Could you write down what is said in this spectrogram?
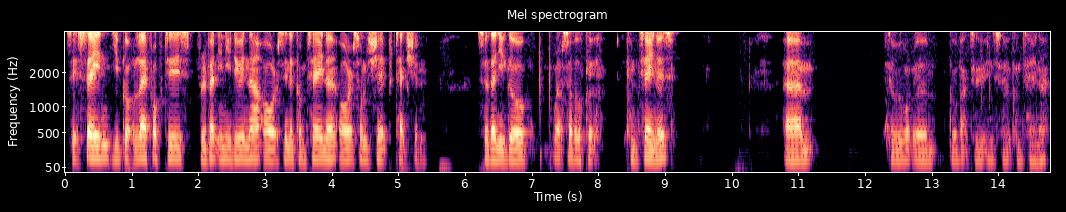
So it's saying you've got layer properties preventing you doing that, or it's in a container, or it's on shape protection. So then you go, let's have a look at containers. Um, so we want to go back to insert container.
